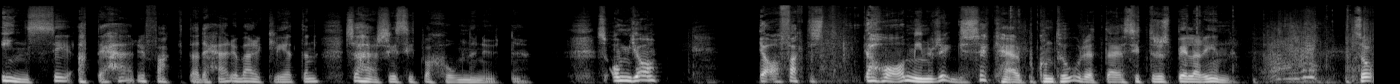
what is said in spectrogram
Inse att det här är fakta, det här är verkligheten, så här ser situationen ut nu. Så om jag, ja faktiskt, jag har min ryggsäck här på kontoret där jag sitter och spelar in. Så,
